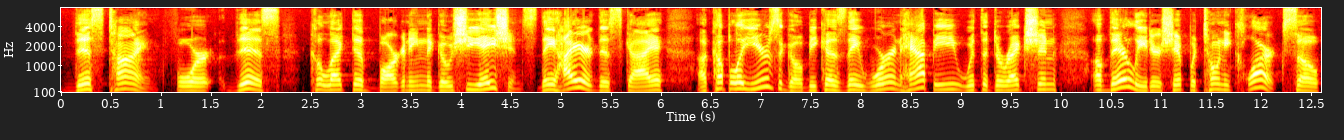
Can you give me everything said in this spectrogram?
this time, for this collective bargaining negotiations. They hired this guy a couple of years ago because they weren't happy with the direction of their leadership with Tony Clark. So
